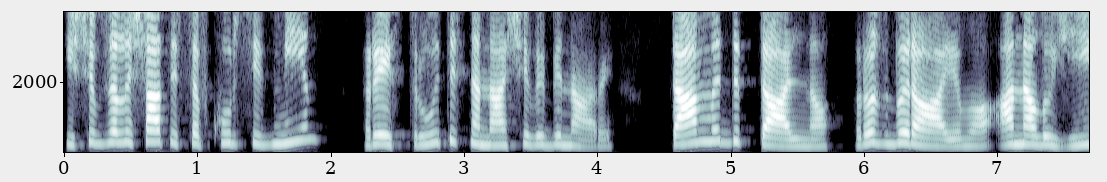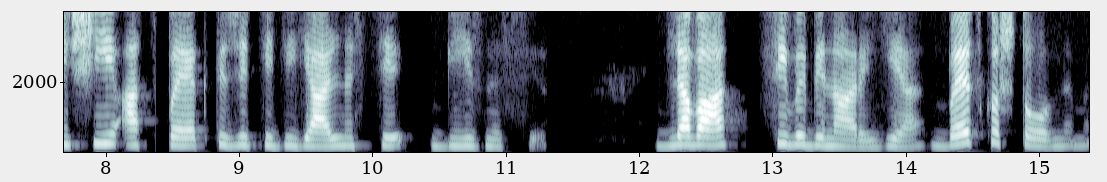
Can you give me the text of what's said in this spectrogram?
І щоб залишатися в курсі змін, реєструйтесь на наші вебінари. Там ми детально розбираємо аналогічні аспекти життєдіяльності бізнесів. Для вас ці вебінари є безкоштовними.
